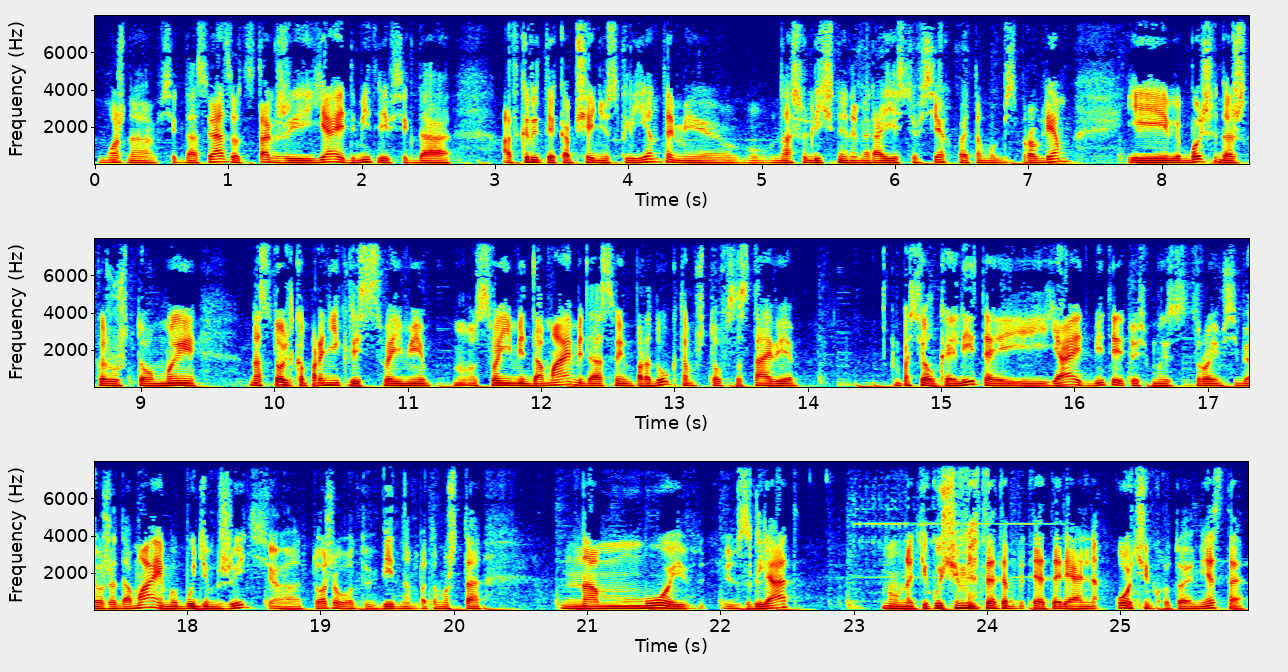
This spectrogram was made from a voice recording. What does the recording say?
можно всегда связываться. Также и я, и Дмитрий всегда открыты к общению с клиентами. Наши личные номера есть у всех, поэтому без проблем. И больше даже скажу, что мы настолько прониклись своими, своими домами, да, своим продуктом, что в составе поселка Элита, и я, и Дмитрий, то есть мы строим себе уже дома, и мы будем жить э, тоже вот в Видном, потому что, на мой взгляд, ну, на текущий момент это, это реально очень крутое место,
